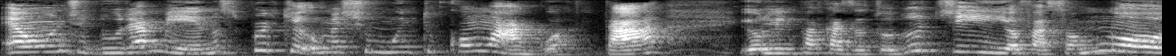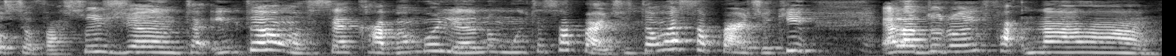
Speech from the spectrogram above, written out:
é onde dura menos, porque eu mexo muito com água, tá? Eu limpo a casa todo dia, eu faço almoço, eu faço janta. Então, você acaba molhando muito essa parte. Então, essa parte aqui, ela durou na...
